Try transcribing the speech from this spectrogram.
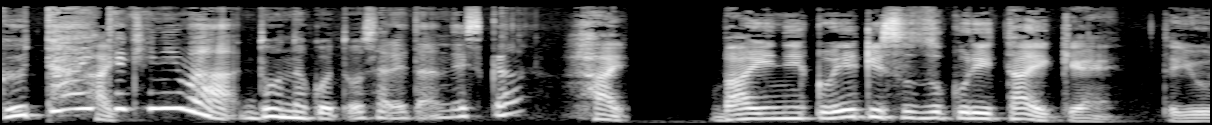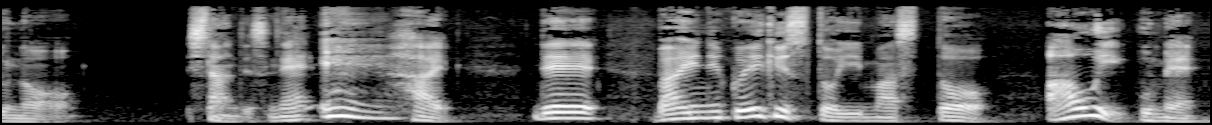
具体的にはどんなことをされたんですか？はい。梅肉エキス作り体験っていうのをしたんですね。ええ、はい。で、梅肉エキスと言いますと、青い梅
